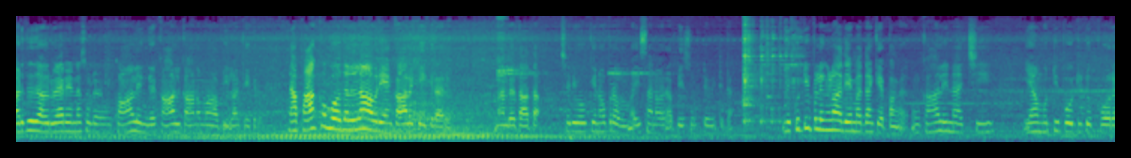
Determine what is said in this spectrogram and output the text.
அடுத்தது அவர் வேறு என்ன சொல்கிறார் உங்கள் கால் எங்கே? கால் காணுமா? அப்படிலாம் கேட்குறாரு. நான் பார்க்கும்போதெல்லாம் அவர் என் காலை கேட்குறாரு. அந்த தாத்தா. சரி ஓகே நோ ப்ராப்ளம் வயசானவர் அப்படியே சொல்லிட்டு விட்டுட்டேன். இந்த குட்டி பிள்ளைங்களும் அதே மாதிரி தான் கேட்பாங்க. உன் கால் என்னாச்சு? ஏன் முட்டி போட்டுட்டு போகிற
